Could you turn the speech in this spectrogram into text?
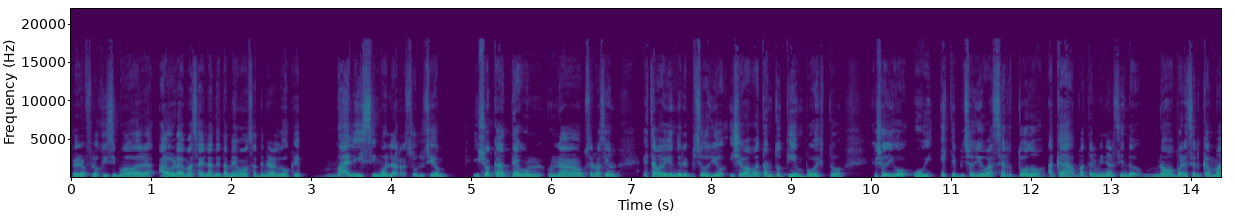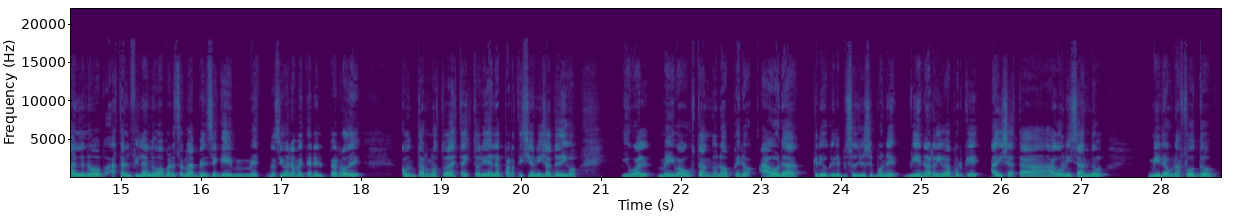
pero flojísimo. Ahora, ahora más adelante también vamos a tener algo que es malísimo la resolución y yo acá te hago una observación. Estaba viendo el episodio y llevaba tanto tiempo esto que yo digo, uy, este episodio va a ser todo acá. Va a terminar siendo, no va a aparecer Kamala, no hasta el final no va a aparecer nada. Pensé que nos iban a meter el perro de contarnos toda esta historia de la partición y ya te digo, igual me iba gustando, ¿no? Pero ahora creo que el episodio se pone bien arriba porque ahí ya está agonizando, mira una foto,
